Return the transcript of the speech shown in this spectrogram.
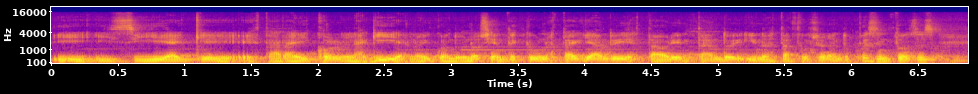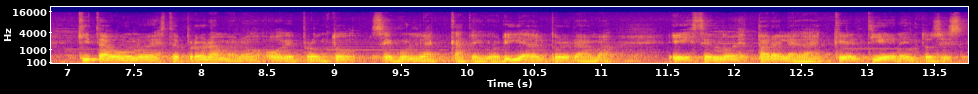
y, y, sí hay que estar ahí con la guía, ¿no? Y cuando uno siente que uno está guiando y está orientando y no está funcionando, pues entonces quita uno este programa, ¿no? O de pronto, según la categoría del programa, este no es para la edad que él tiene, entonces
